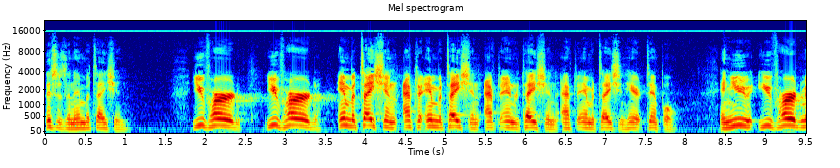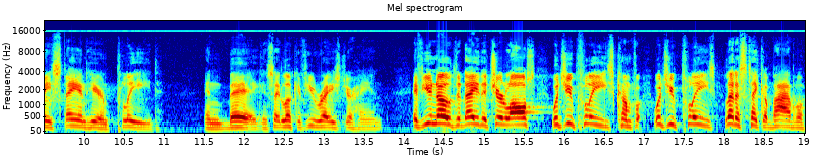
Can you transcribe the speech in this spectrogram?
This is an invitation. You've heard, you've heard invitation after invitation after invitation after invitation here at Temple. And you, you've heard me stand here and plead and beg and say, Look, if you raised your hand, if you know today that you're lost, would you please come? For, would you please let us take a Bible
